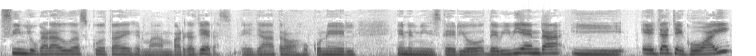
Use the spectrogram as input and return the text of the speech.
sin lugar a dudas cuota de Germán Vargas Lleras. Ella trabajó con él en el Ministerio de Vivienda y ella llegó ahí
